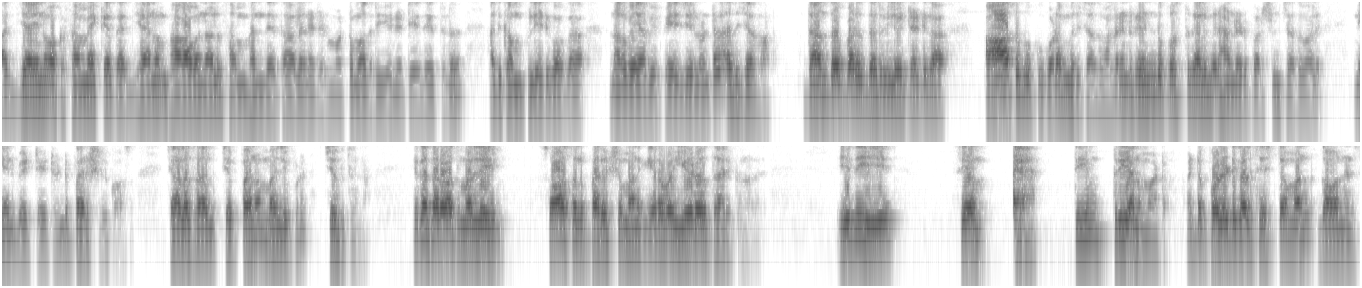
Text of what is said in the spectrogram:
అధ్యయనం ఒక సమైక్యత అధ్యయనం భావనలు సంబంధితాలు అనేటువంటి మొట్టమొదటి యూనిట్ ఏదైతుందో అది కంప్లీట్గా ఒక నలభై యాభై పేజీలు ఉంటుంది అది చదవాలి. దాంతోపాటు దాని రిలేటెడ్గా పాత బుక్ కూడా మీరు చదవాలి. అంటే రెండు పుస్తకాలు మీరు హండ్రెడ్ పర్సెంట్ చదవాలి. నేను పెట్టేటువంటి పరీక్షల కోసం. చాలాసార్లు చెప్పాను మళ్ళీ ఇప్పుడు చెబుతున్నా. ఇక తర్వాత మళ్ళీ సోషల్ పరీక్ష మనకి ఇరవై ఏడవ తారీఖున ఇది సేమ్ థీమ్ త్రీ అన్నమాట. అంటే పొలిటికల్ సిస్టమ్ అండ్ గవర్నెన్స్.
